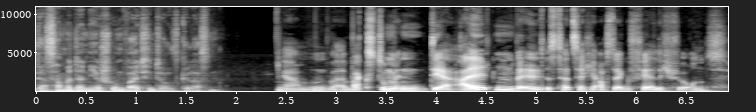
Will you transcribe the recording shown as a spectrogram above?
das haben wir dann ja schon weit hinter uns gelassen. Ja, Wachstum in der alten Welt ist tatsächlich auch sehr gefährlich für uns.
